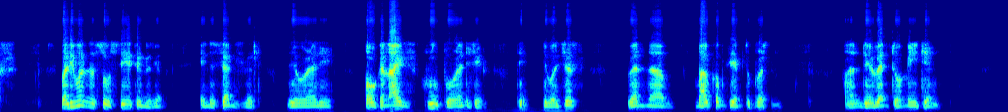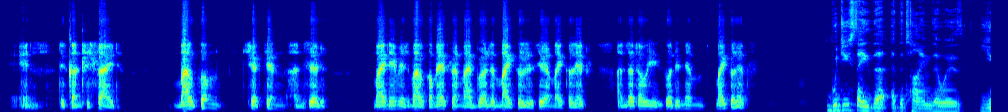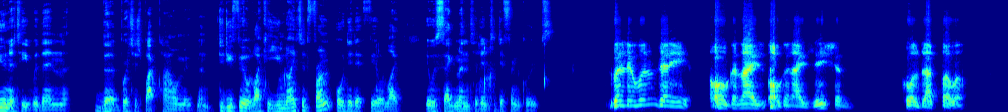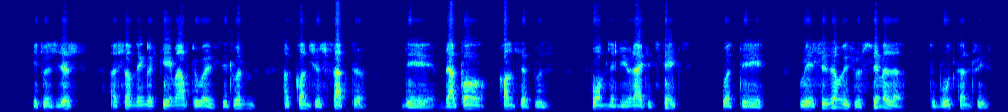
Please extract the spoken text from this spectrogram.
well, he wasn't associated with him in the sense that they were any organized group or anything. They, they were just, when um, Malcolm came to Britain and they went to a meeting in the countryside. Malcolm checked in and said, My name is Malcolm X and my brother Michael is here, Michael X. And that's how he got the name Michael X. Would you say that at the time there was unity within the British Black Power movement? Did you feel like a united front or did it feel like it was segmented into different groups? Well, there wasn't any organized organization called Black Power. It was just uh, something that came afterwards. It wasn't a conscious factor. The Black Power concept was formed in the United States, but the racism, which was similar to both countries,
